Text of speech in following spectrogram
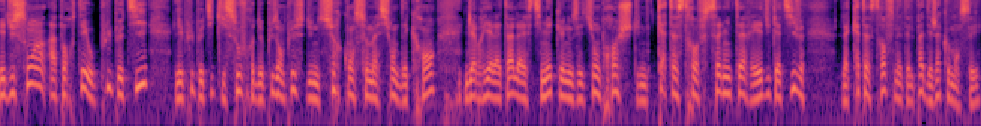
et du soin apporté aux plus petits, les plus petits qui souffrent de plus en plus d'une surconsommation d'écran. Gabriel Attal a estimé que nous étions proches d'une catastrophe sanitaire et éducative la catastrophe n'est-elle pas déjà commencée?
